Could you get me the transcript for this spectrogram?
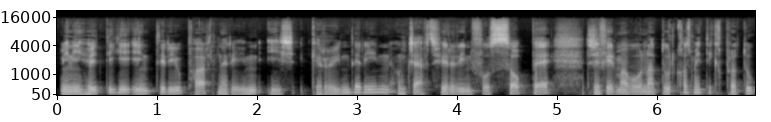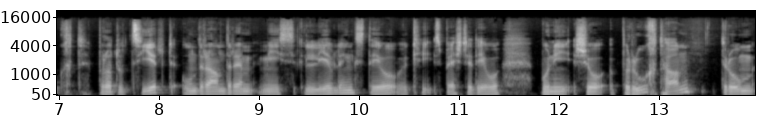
Meine heutige Interviewpartnerin ist Gründerin und Geschäftsführerin von Soppe. Das ist eine Firma, die Naturkosmetikprodukte produziert. Unter anderem mein Lieblingsdeo, wirklich das beste Deo, das ich schon gebraucht habe. Darum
